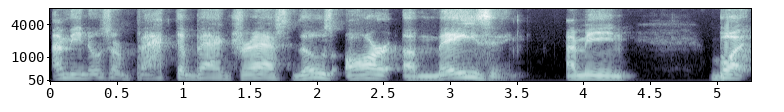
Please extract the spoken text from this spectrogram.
I mean, those are back to back drafts. Those are amazing. I mean, but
